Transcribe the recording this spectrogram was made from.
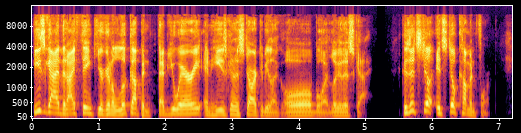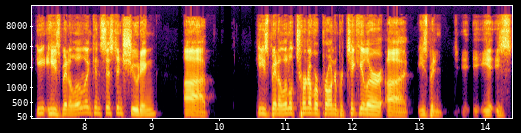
he's a guy that I think you're going to look up in February, and he's going to start to be like, oh boy, look at this guy, because it's still it's still coming for him. He he's been a little inconsistent shooting. Uh, He's been a little turnover prone in particular. Uh, he's been he's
